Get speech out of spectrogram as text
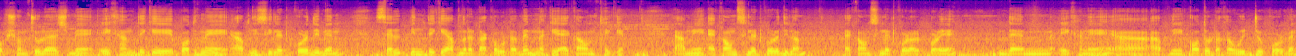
অপশন চলে আসবে। এখান থেকে প্রথমে আপনি সিলেক্ট করে দিবেন সেলপিন থেকে আপনারা টাকা উঠাবেন নাকি অ্যাকাউন্ট থেকে? আমি অ্যাকাউন্ট সিলেক্ট করে দিলাম। অ্যাকাউন্ট সিলেক্ট করার পরে দেন এখানে আপনি কত টাকা উইথড্র করবেন,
